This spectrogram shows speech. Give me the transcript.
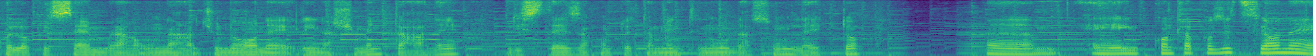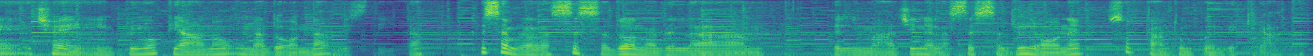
quello che sembra una Giunone rinascimentale, distesa completamente nuda su un letto, ehm, e in contrapposizione c'è in primo piano una donna vestita che sembra la stessa donna della, dell'immagine, la stessa Giunone, soltanto un po' invecchiata.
